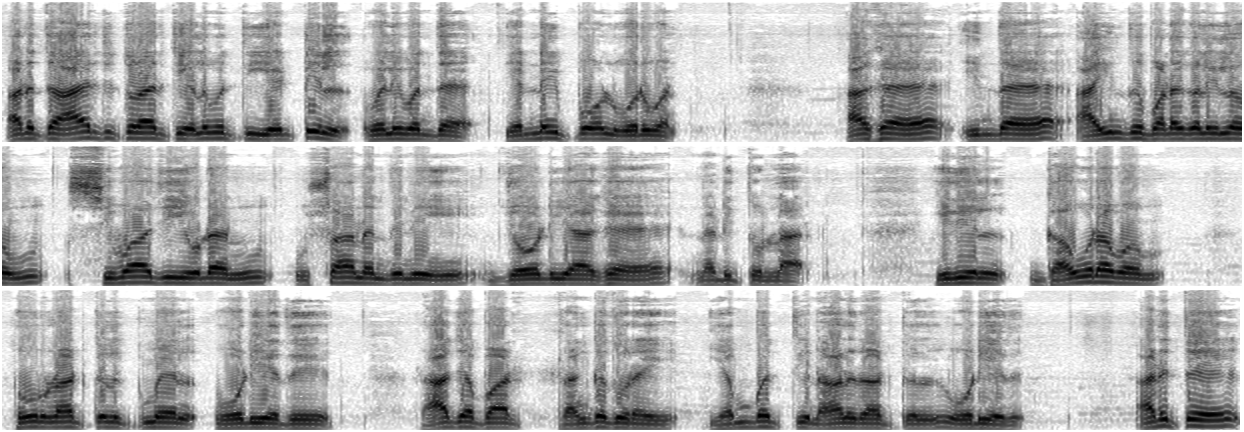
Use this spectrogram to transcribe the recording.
அடுத்து ஆயிரத்தி தொள்ளாயிரத்தி எழுபத்தி எட்டில் வெளிவந்த என்னை போல் ஒருவன். ஆக இந்த ஐந்து படங்களிலும் சிவாஜியுடன் உஷாநந்தினி ஜோடியாக நடித்துள்ளார். இதில் கௌரவம் நூறு நாட்களுக்கு மேல் ஓடியது. ராஜபாட் ரங்கதுரை எண்பத்தி நாலு நாட்கள் ஓடியது. அடுத்து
